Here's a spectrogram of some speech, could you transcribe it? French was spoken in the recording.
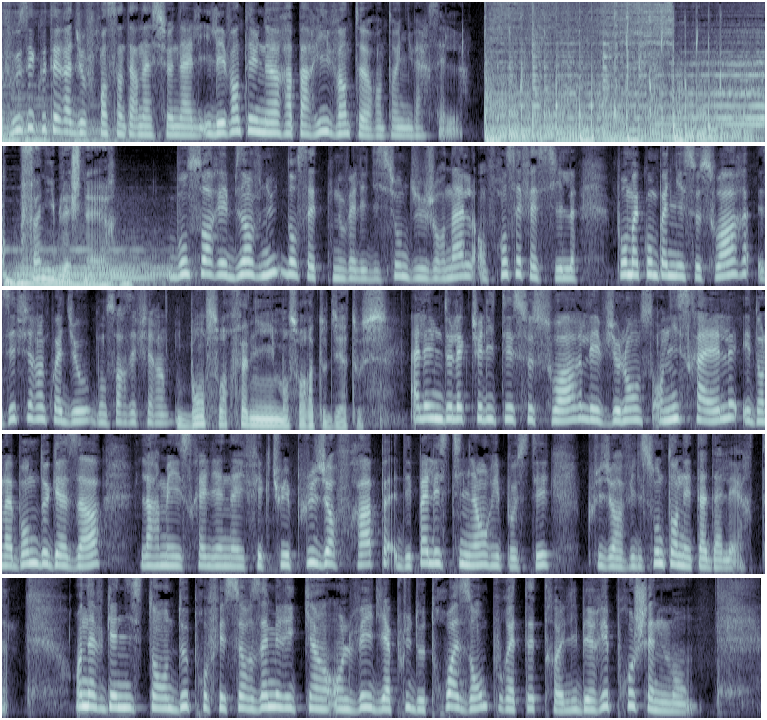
Vous écoutez Radio France Internationale. Il est 21h à Paris, 20h en temps universel. Fanny Blechner. Bonsoir et bienvenue dans cette nouvelle édition du journal en français facile. Pour m'accompagner ce soir, Zéphirin Quadio. Bonsoir Zéphirin. Bonsoir Fanny, bonsoir à toutes et à tous. À la une de l'actualité ce soir, les violences en Israël et dans la bande de Gaza. L'armée israélienne a effectué plusieurs frappes, des Palestiniens ont riposté, plusieurs villes sont en état d'alerte. En Afghanistan, deux professeurs américains enlevés il y a plus de trois ans pourraient être libérés prochainement.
